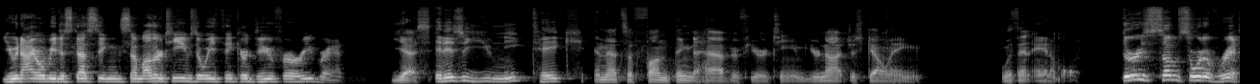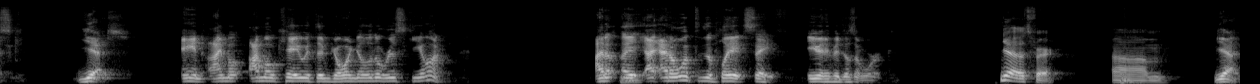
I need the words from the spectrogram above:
you and I will be discussing some other teams that we think are due for a rebrand. Yes, it is a unique take, and that's a fun thing to have if you're a team. You're not just going with an animal. There is some sort of risk. Yes, and I'm I'm okay with them going a little risky on it. I don't mm-hmm. I, I don't want them to play it safe, even if it doesn't work. Yeah, that's fair. Um, yeah,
